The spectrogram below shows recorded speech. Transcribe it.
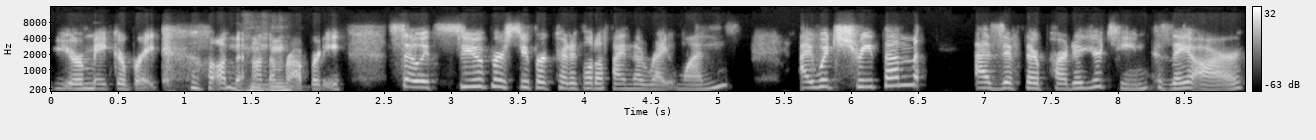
your make or break on the, on the property. So it's super, super critical to find the right ones. I would treat them as if they're part of your team because they are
